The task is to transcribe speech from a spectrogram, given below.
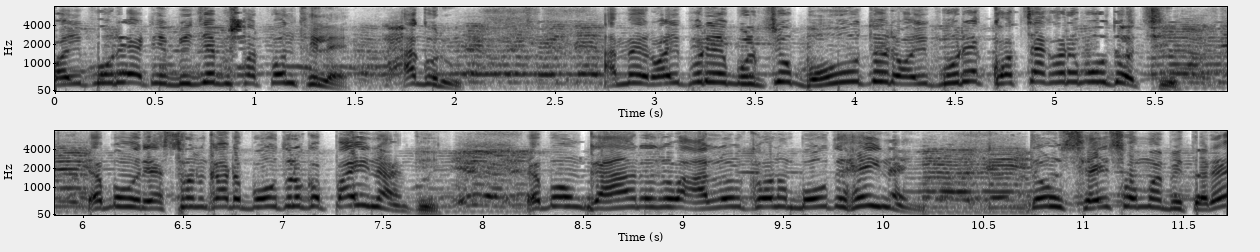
ରଇପୁରରେ ଏଠି ବିଜେପି ସରପଞ୍ଚ ଥିଲେ ଆଗରୁ ଆମେ ରଇପୁରରେ ବୁଲୁଛୁ ବହୁତ ରଇପୁରରେ କଚ୍ଚା ଘର ବହୁତ ଅଛି ଏବଂ ରେସନ କାର୍ଡ଼ ବହୁତ ଲୋକ ପାଇନାହାନ୍ତି ଏବଂ ଗାଁର ଯେଉଁ ଆଲୋକନ ବହୁତ ହେଇନାହିଁ ତେଣୁ ସେହି ସମୟ ଭିତରେ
